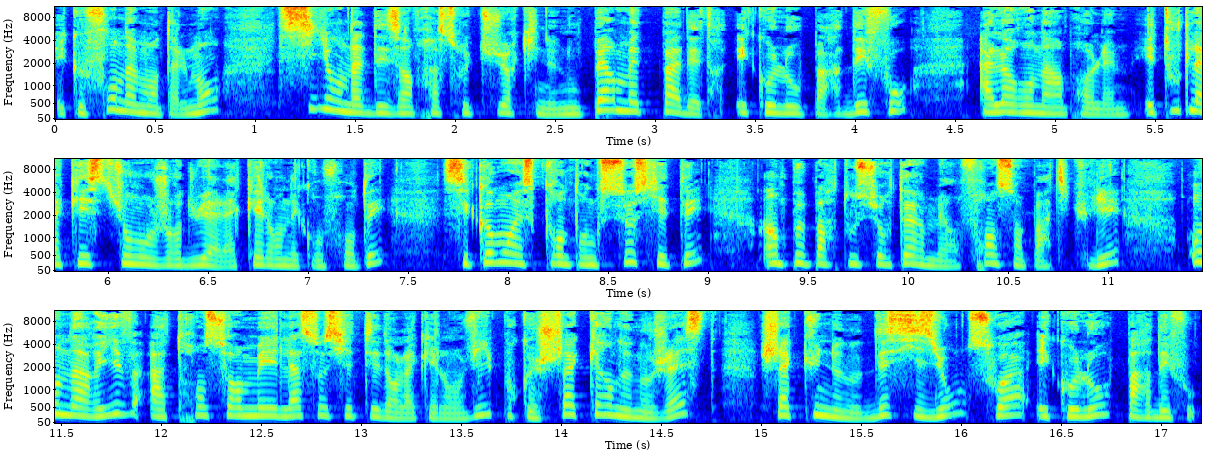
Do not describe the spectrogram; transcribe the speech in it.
et que fondamentalement, si on a des infrastructures qui ne nous permettent pas d'être écolo par défaut, alors on a un problème. Et toute la question aujourd'hui à laquelle on est confronté, c'est comment est-ce qu'en tant que société, un peu partout sur Terre, mais en France en particulier, on arrive à transformer la société dans laquelle on vit pour que chacun de nos gestes, chacune de nos décision soit écolo par défaut.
